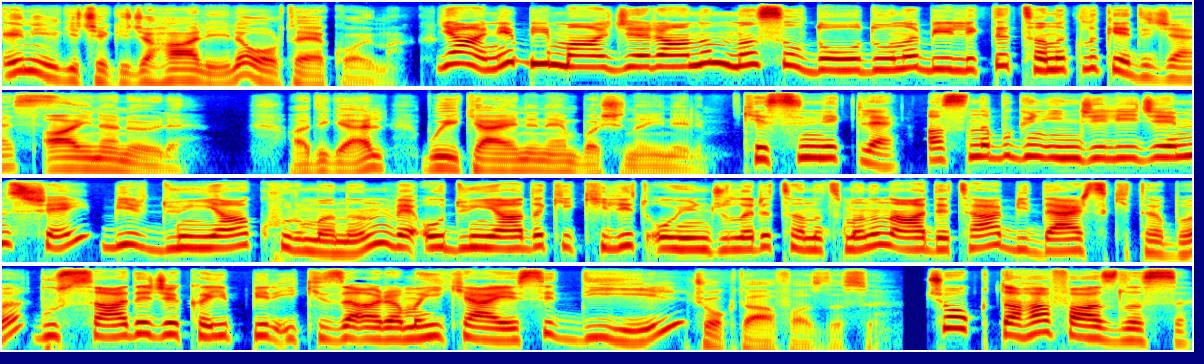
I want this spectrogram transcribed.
en ilgi çekici haliyle ortaya koymak. Yani bir maceranın nasıl doğduğuna birlikte tanıklık edeceğiz. Aynen öyle. Hadi gel bu hikayenin en başına inelim. Kesinlikle. Aslında bugün inceleyeceğimiz şey bir dünya kurmanın ve o dünyadaki kilit oyuncuları tanıtmanın adeta bir ders kitabı. Bu sadece kayıp bir ikizi arama hikayesi değil, Çok daha fazlası. çok daha fazlası.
